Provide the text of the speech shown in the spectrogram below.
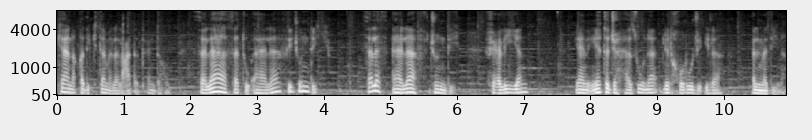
كان قد اكتمل العدد عندهم. ثلاثة آلاف جندي. ثلاث آلاف جندي فعليا يعني يتجهزون للخروج إلى المدينة.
